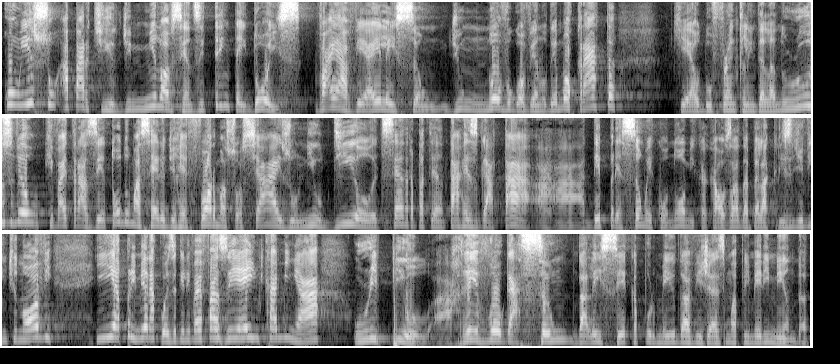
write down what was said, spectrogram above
Com isso, a partir de 1932, vai haver a eleição de um novo governo democrata, que é o do Franklin Delano Roosevelt, que vai trazer toda uma série de reformas sociais, o New Deal, etc., para tentar resgatar a, depressão econômica causada pela crise de 29. E a primeira coisa que ele vai fazer é encaminhar o repeal, a revogação da lei seca por meio da 21ª emenda.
